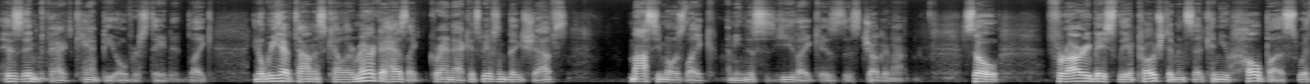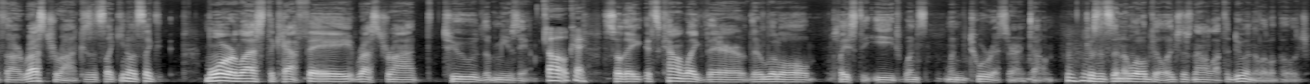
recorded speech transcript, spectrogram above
his impact can't be overstated. Like you know, we have Thomas Keller. America has like Grant Achatz. We have some big chefs. Massimo is like, I mean, this is, he like is this juggernaut. So Ferrari basically approached him and said, "Can you help us with our restaurant? Because it's like you know, it's like more or less the cafe restaurant to the museum. Oh, okay. So they it's kind of like their their little place to eat when when tourists are in town because mm-hmm. it's in a little village. There's not a lot to do in the little village.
